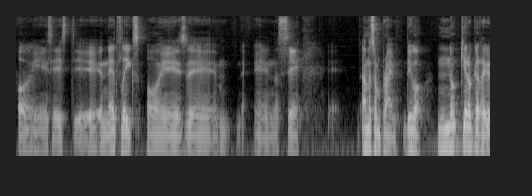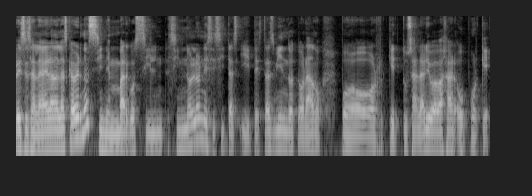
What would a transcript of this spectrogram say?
o es este Netflix o es eh, eh, no sé Amazon Prime. Digo, no quiero que regreses a la era de las cavernas, sin embargo, si, si no lo necesitas y te estás viendo atorado porque tu salario va a bajar o porque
